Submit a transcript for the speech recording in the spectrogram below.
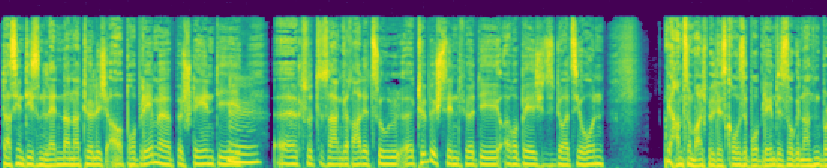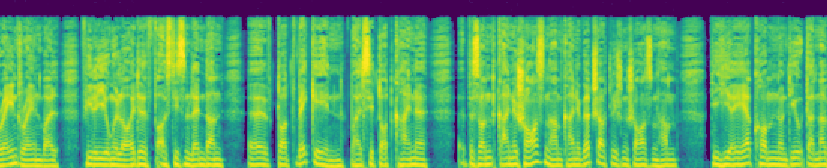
dass in diesen Ländern natürlich auch Probleme bestehen, die Mhm. äh, sozusagen geradezu äh, typisch sind für die europäische Situation. Wir haben zum Beispiel das große Problem des sogenannten Brain Drain, weil viele junge Leute aus diesen Ländern äh, dort weggehen, weil sie dort keine äh, keine Chancen haben, keine wirtschaftlichen Chancen haben, die hierher kommen und die dann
